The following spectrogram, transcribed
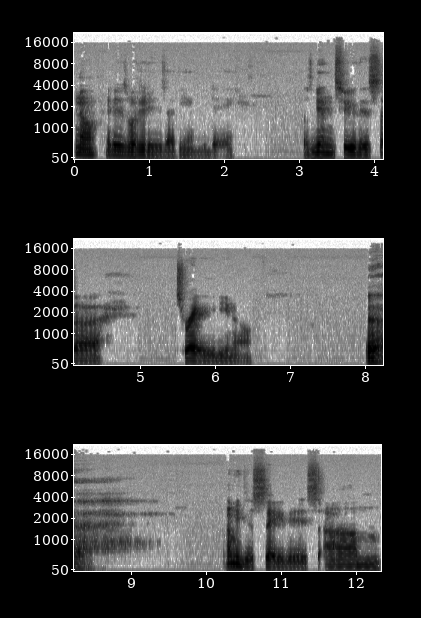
you know, it is what it is at the end of the day. Let's get into this uh, trade, you know. Let me just say this. Um,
